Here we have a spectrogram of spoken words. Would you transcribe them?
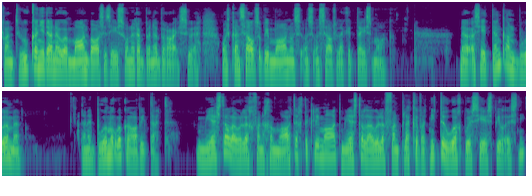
Want hoe kan jy dan nou 'n maanbasis hê sonder 'n binnebraai? So ons kan selfs op die maan ons ons onsself lekker tuis maak. Nou as jy dink aan bome, dan het bome ook 'n habitat. Meestal hou hulle van gematigde klimaat, meestal hou hulle van plekke wat nie te hoog bo seespieël is nie.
